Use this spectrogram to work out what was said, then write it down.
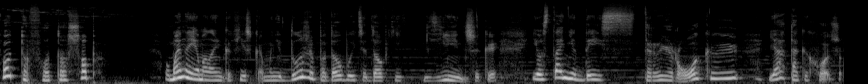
Фото фотошоп. У мене є маленька фішка, мені дуже подобаються довгі зінчики. І останні десь три роки я так і ходжу.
